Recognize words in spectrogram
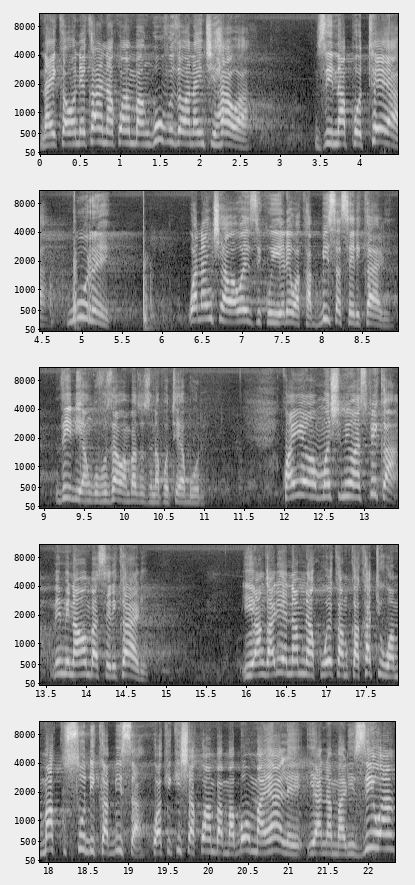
na ikaonekana kwamba nguvu za wananchi hawa zinapotea bure, wananchi hawawezi kuielewa kabisa serikali dhidi ya nguvu zao ambazo zinapotea bure. Kwa hiyo Mheshimiwa Spika, mimi naomba serikali iangalie namna ya kuweka mkakati wa makusudi kabisa kuhakikisha kwamba maboma yale yanamaliziwa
